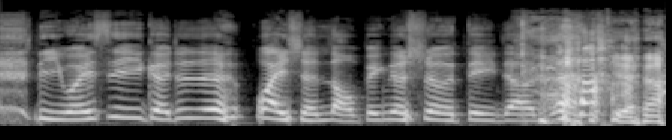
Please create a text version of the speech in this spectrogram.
李维是一个就是外省老兵的设定这样子。天啊！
